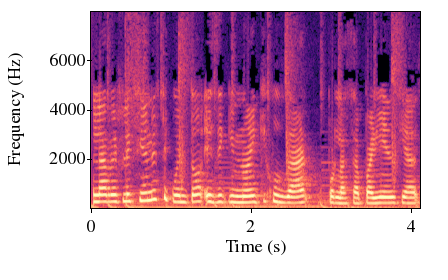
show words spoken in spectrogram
La reflexión de este cuento es de que no hay que juzgar por las apariencias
